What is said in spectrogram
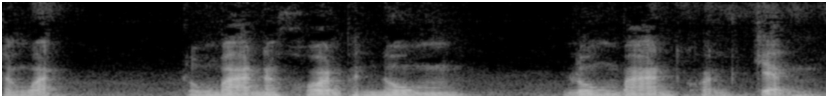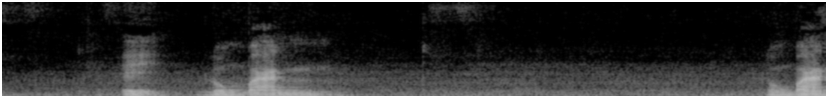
จังหวัดโรงพยาบาลนครพนม โรงพยาบาลขอนแก่น เอ้ยโรงพยาบาลโรงพยาบาล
